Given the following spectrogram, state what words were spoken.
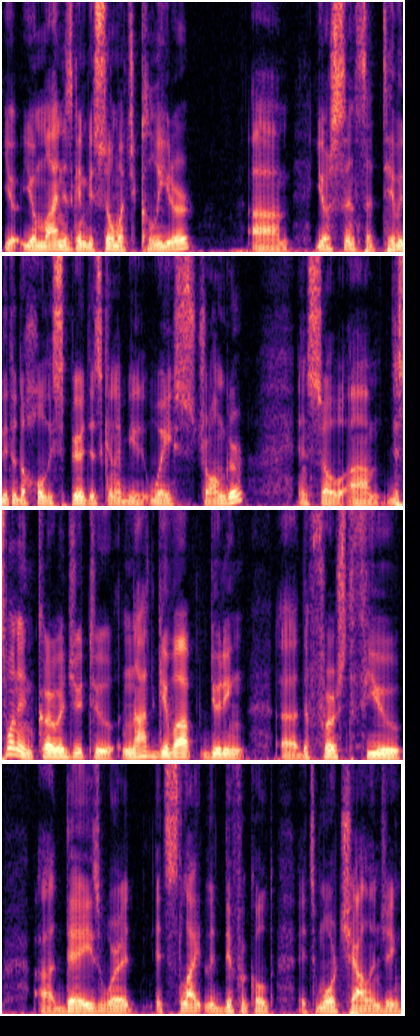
your, your mind is going to be so much clearer um, your sensitivity to the Holy Spirit is going to be way stronger. And so, um, just want to encourage you to not give up during uh, the first few uh, days where it, it's slightly difficult, it's more challenging,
